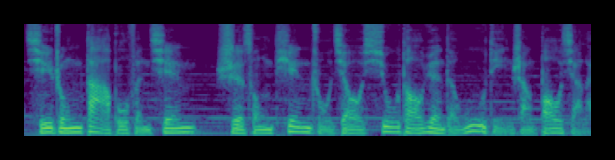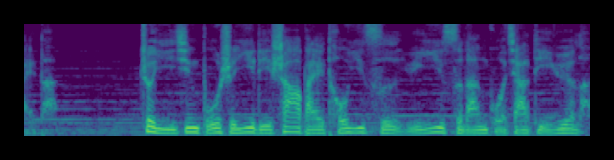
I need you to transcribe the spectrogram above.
其中大部分铅是从天主教修道院的屋顶上包下来的。这已经不是伊丽莎白头一次与伊斯兰国家缔约了。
